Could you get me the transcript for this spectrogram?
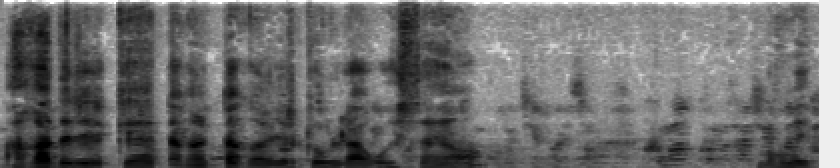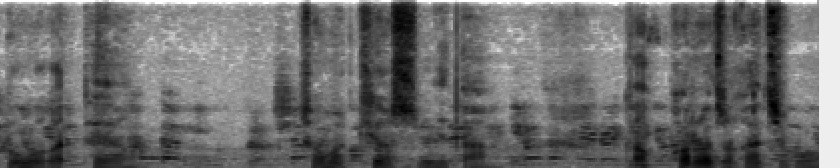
아가들이 이렇게 따글따글 이렇게 올라오고 있어요. 너무 예쁜 것 같아요. 정말 귀엽습니다. 떡 벌어져 가지고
